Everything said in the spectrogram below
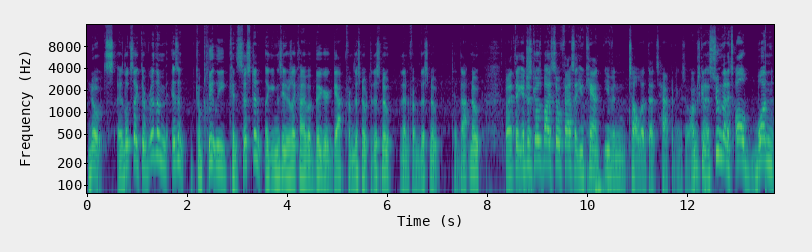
notes. It looks like the rhythm isn't completely consistent. Like you can see there's like kind of a bigger gap from this note to this note than from this note to that note. But I think it just goes by so fast that you can't even tell that that's happening. So I'm just going to assume that it's all one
